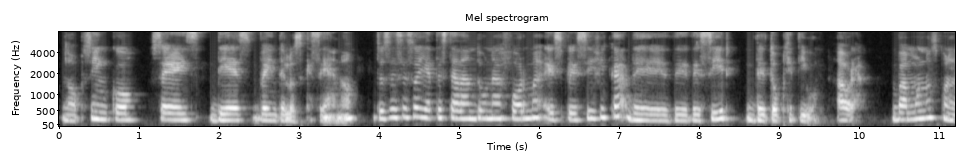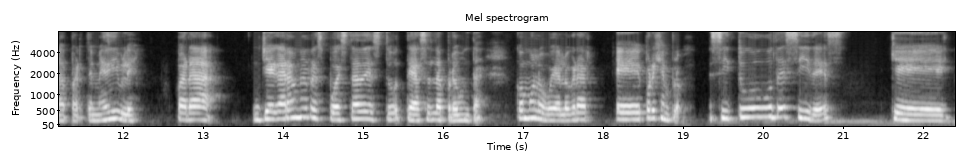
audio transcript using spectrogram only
No, 5, 6, 10, 20, los que sean, ¿no? Entonces eso ya te está dando una forma específica de, de decir de tu objetivo. Ahora, vámonos con la parte medible. Para llegar a una respuesta de esto, te haces la pregunta, ¿cómo lo voy a lograr? Eh, por ejemplo, si tú decides que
